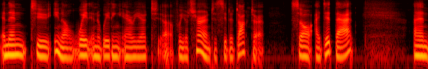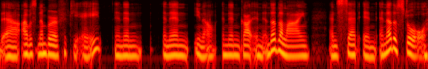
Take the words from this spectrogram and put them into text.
and then to, you know, wait in a waiting area to, uh, for your turn to see the doctor. So I did that. And uh, I was number 58 and then and then, you know, and then got in another line and sat in another stall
